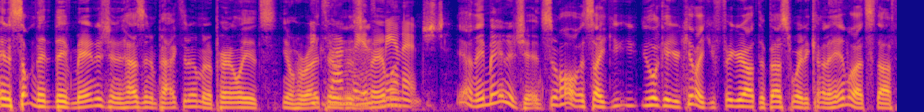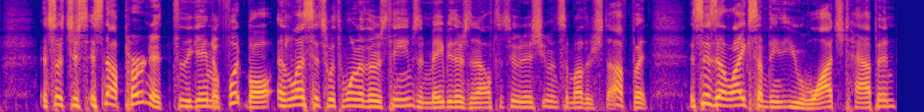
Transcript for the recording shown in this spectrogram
and it's something that they've managed and it hasn't impacted them. And apparently, it's you know hereditary to Exactly, his it's family. managed. Yeah, and they manage it, and so all it's like you, you look at your kid, like you figure out the best way to kind of handle that stuff. And so it's just it's not pertinent to the game of football unless it's with one of those teams, and maybe there's an altitude issue and some other stuff. But this isn't like something that you watched happen,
